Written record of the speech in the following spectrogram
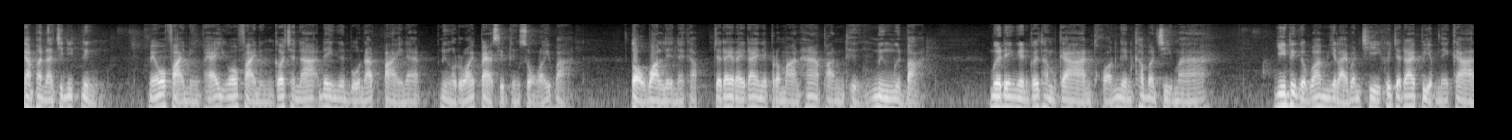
การพนันชนิดหนึ่ง แม้ว่าฝ่ายหนึ่งแพ้อีกว่าฝ่ายหนึ่งก็ชนะได้เงินโบนัสไปนะ180ถึง200 บาท ต่อวันเลยนะครับ จะได้รายได้ในประมาณ 5,000ถึง10,000 บาท เมื่อได้เงินก็ทำการถอนเงินเข้าบัญชีม้า ยิ่งถ้าเกิดว่ามีหลายบัญชีก็จะได้เปรียบในการ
